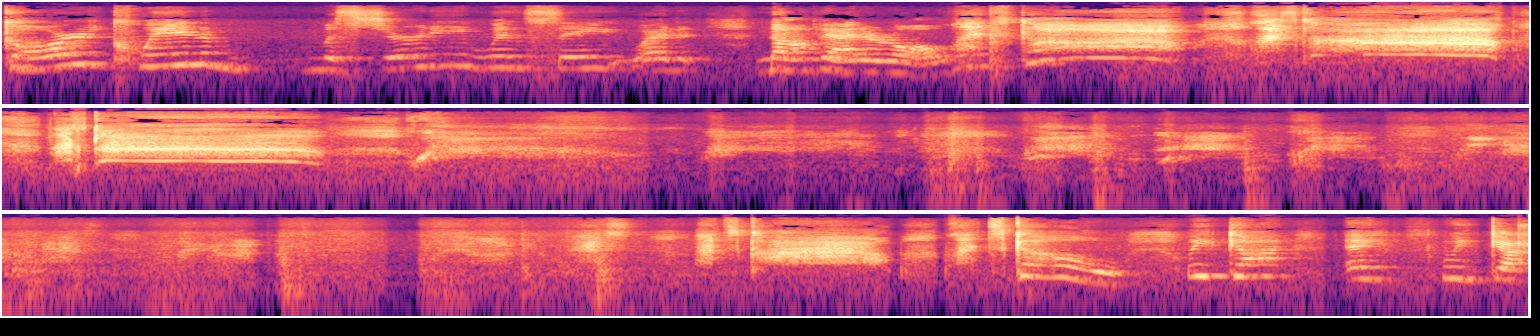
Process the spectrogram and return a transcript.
Guard Quinn Meinerz with St. Not bad at all. Let's go! Let's go! Let's go! Let's go! Let's go! We got a we got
